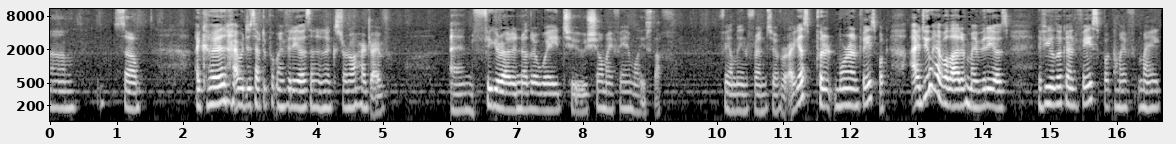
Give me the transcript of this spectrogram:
Um, so I could, I would just have to put my videos on an external hard drive and figure out another way to show my family stuff. Family and friends, whoever. I guess put it more on Facebook. I do have a lot of my videos. If you look on Facebook, my my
